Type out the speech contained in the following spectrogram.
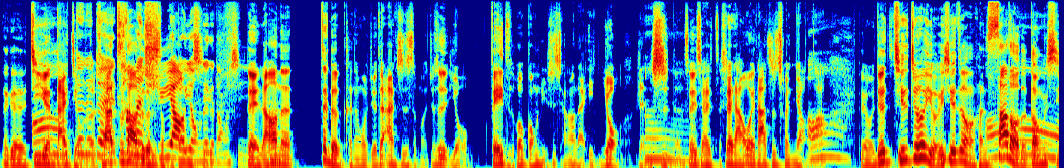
那个妓院待久了，哦、对对对，所以他知道这个。需要用这个东西。对，然后呢，嗯、这个可能我觉得在暗示什么，就是有。妃子或宫女是想要来引诱人士的，嗯、所以才才想要喂他吃春药嘛。哦、对，我觉得其实就会有一些这种很 subtle 的东西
